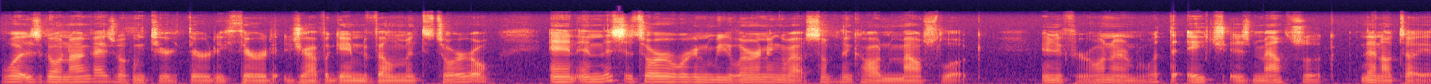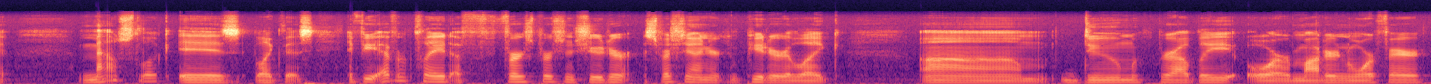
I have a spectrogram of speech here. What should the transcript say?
What is going on guys? Welcome to your 33rd Java game development tutorial and in this tutorial we're going to be learning about something called mouse look and if you're wondering what the H is mouse look then I'll tell you. Mouse look is like this. If you ever played a first person shooter especially on your computer like um, Doom probably or Modern Warfare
